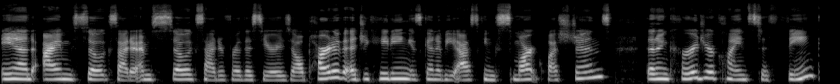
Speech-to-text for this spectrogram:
And I'm so excited. I'm so excited for this series, y'all. Part of educating is going to be asking smart questions that encourage your clients to think.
